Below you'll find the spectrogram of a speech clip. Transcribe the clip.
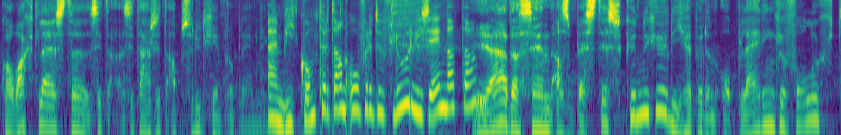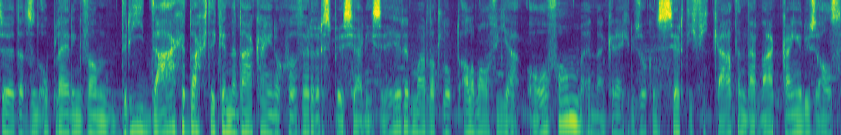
qua wachtlijsten zit, zit daar zit absoluut geen probleem. Denk En wie komt er dan over de vloer? Wie zijn dat dan? Ja, dat zijn asbestdeskundigen. Die hebben een opleiding gevolgd. Uh, dat is een opleiding van drie dagen, dacht ik. En daarna kan je nog wel verder specialiseren. Maar dat loopt allemaal via OVAM. En dan krijg je dus ook een certificaat. En daarna kan je dus als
